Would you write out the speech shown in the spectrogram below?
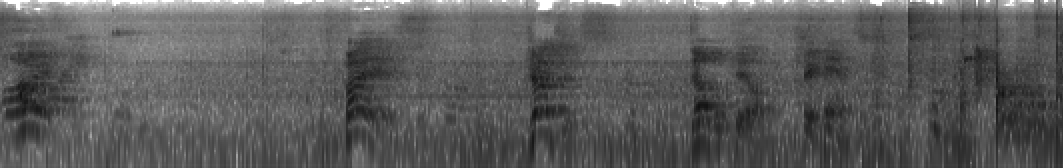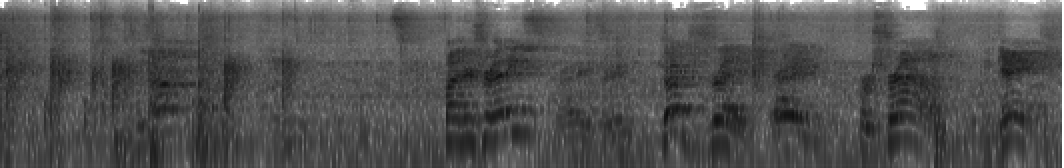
Point. Fighters, judges, double kill. Shake hands. Who's up? Fighters ready? Ready. Judges ready? Ready. First round, engage.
